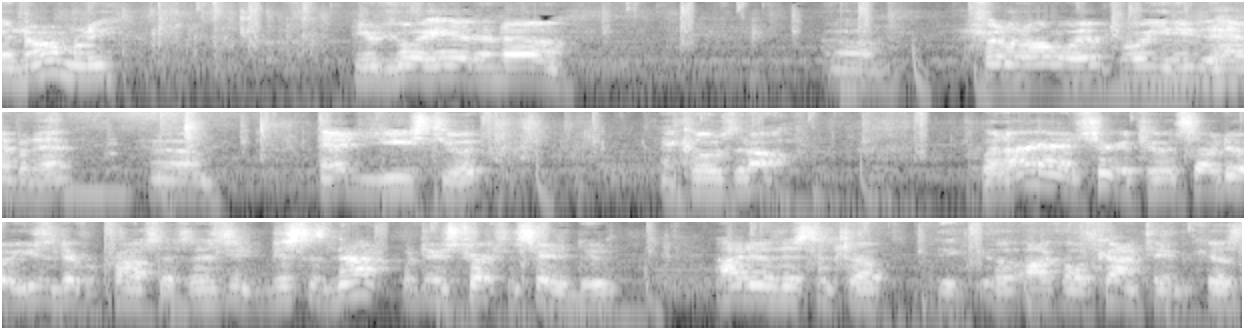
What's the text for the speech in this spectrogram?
And normally, you would go ahead and uh, um, fill it all the way up to where you need to have it at. Um, add yeast to it and close it off. But I add sugar to it, so I do I use a different process. This is, not what the instructions say to do. I do this to up the uh, alcohol content because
